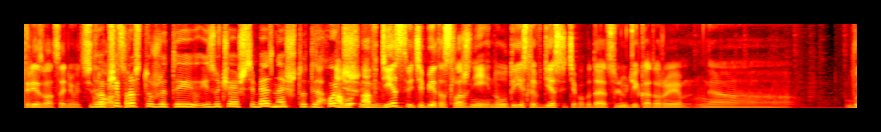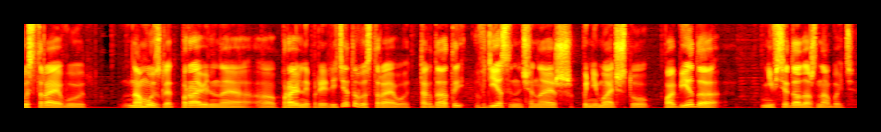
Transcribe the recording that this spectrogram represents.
трезво оценивать ситуацию. Да вообще просто уже ты изучаешь себя, знаешь, что ты да. хочешь. А, и... а в детстве тебе это сложнее. Ну вот если в детстве тебе попадаются люди, которые э, выстраивают на мой взгляд, правильное, э, правильные приоритеты выстраивают, тогда ты в детстве начинаешь понимать, что победа не всегда должна быть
